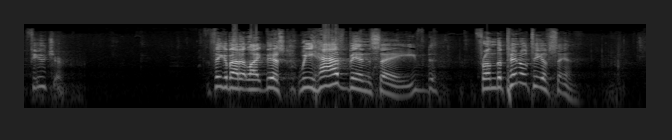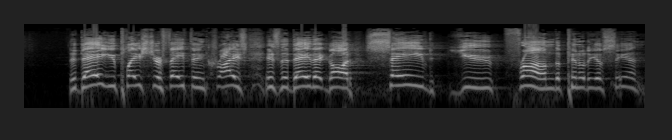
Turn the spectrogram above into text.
future think about it like this we have been saved from the penalty of sin. The day you placed your faith in Christ is the day that God saved you from the penalty of sin.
